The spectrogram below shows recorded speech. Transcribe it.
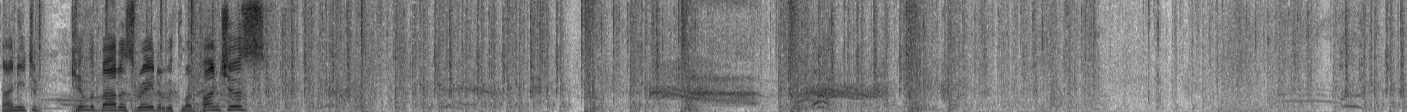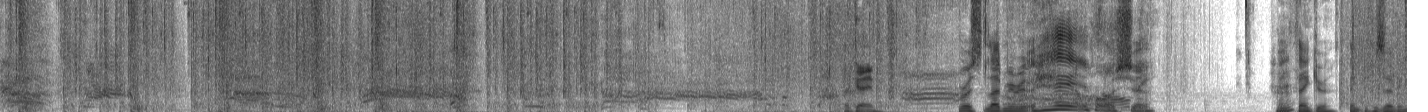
I need to kill the baddest raider with my punches. Okay. First, let me. Re hey, oh shit. Hey, thank you, thank you for saving.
